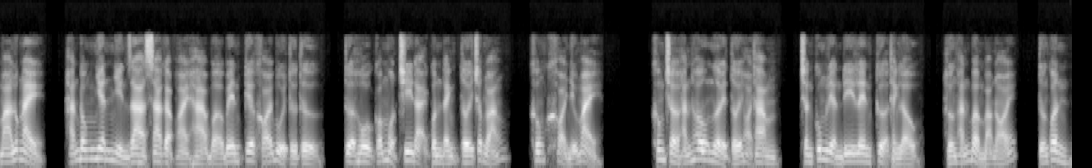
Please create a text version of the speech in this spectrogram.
Mà lúc này, hắn bỗng nhiên nhìn ra xa gặp hoài hà bờ bên kia khói bụi từ từ, tựa hồ có một chi đại quân đánh tới chấp đoán không khỏi nhữ mày. Không chờ hắn hâu người tới hỏi thăm, trần cung liền đi lên cửa thành lầu, hướng hắn bẩm báo nói, tướng quân,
